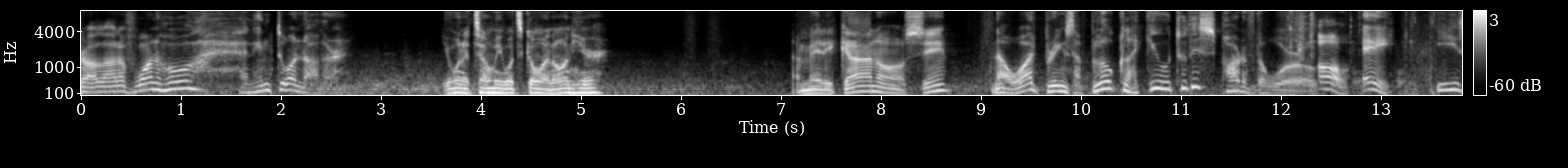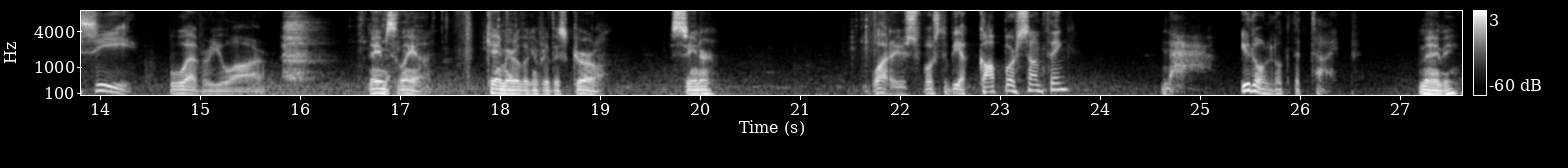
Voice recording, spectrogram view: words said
Crawl out of one hole and into another. You want to tell me what's going on here? Americano, see? Now what brings a bloke like you to this part of the world? Oh, hey, easy, whoever you are. Name's Leon. Came here looking for this girl. Seen her? What, are you supposed to be a cop or something? Nah, you don't look the type. Maybe.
